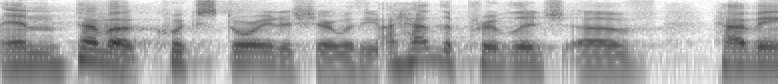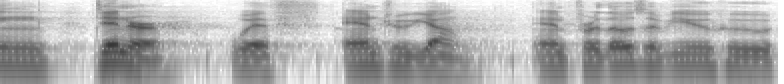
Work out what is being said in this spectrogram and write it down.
And I have a quick story to share with you. I had the privilege of having dinner with Andrew Young. And for those of you who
